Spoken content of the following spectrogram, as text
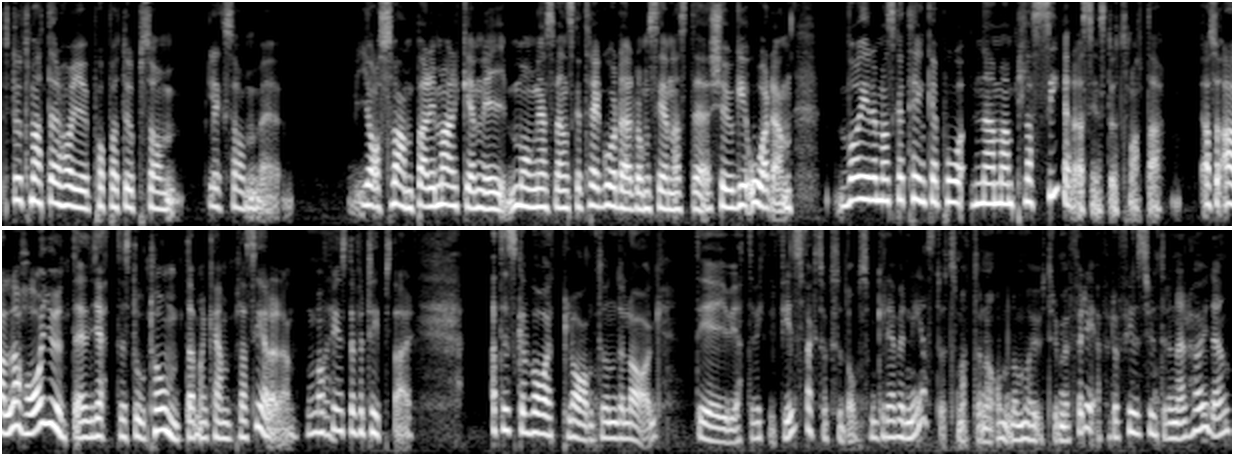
Studsmattor har ju poppat upp som liksom, eh, ja, svampar i marken i många svenska trädgårdar de senaste 20 åren. Vad är det man ska tänka på när man placerar sin studsmatta? Alltså alla har ju inte en jättestor tomt där man kan placera den. Nej. Vad finns det för tips där? Att det ska vara ett plant underlag. Det är ju jätteviktigt. Det finns faktiskt också de som gräver ner studsmattorna om de har utrymme för det. För då finns ju inte den här höjden.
